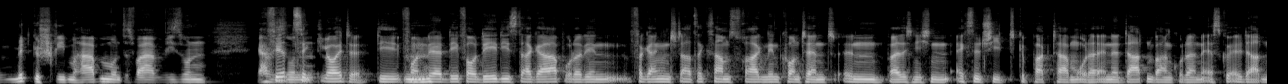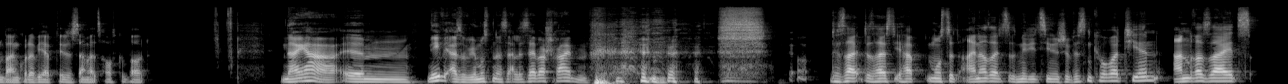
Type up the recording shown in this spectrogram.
mitgeschrieben haben. Und es war wie so ein ja, 40 so ein, Leute, die von mhm. der DVD, die es da gab, oder den vergangenen Staatsexamensfragen den Content in, weiß ich nicht, ein Excel-Sheet gepackt haben oder in eine Datenbank oder eine SQL-Datenbank oder wie habt ihr das damals aufgebaut? Naja, ähm, nee, also wir mussten das alles selber schreiben. das, heißt, das heißt, ihr habt, musstet einerseits das medizinische Wissen kuratieren, andererseits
